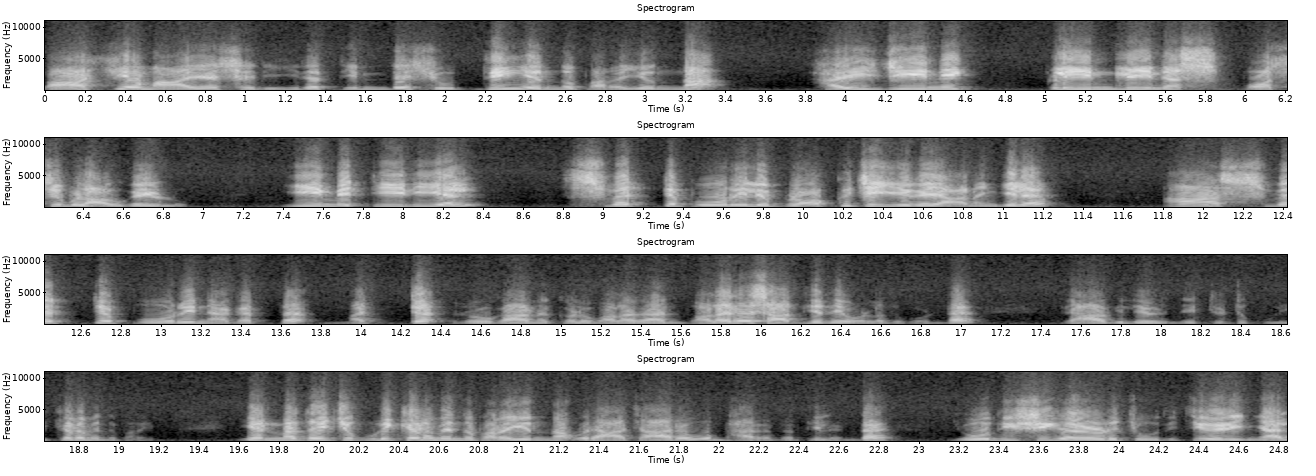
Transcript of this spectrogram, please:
ബാഹ്യമായ ശരീരത്തിന്റെ ശുദ്ധി എന്ന് പറയുന്ന ഹൈജീനിക് ക്ലീൻലിനെസ് പോസിബിൾ ആവുകയുള്ളൂ. ഈ മെറ്റീരിയൽ സ്വെറ്റ് പോറിൽ ബ്ലോക്ക് ചെയ്യുകയാണെങ്കിൽ ആ സ്വെറ്റ് പോറിനകത്ത് മറ്റ് രോഗാണുക്കൾ വളരാൻ വളരെ സാധ്യതയുള്ളത് കൊണ്ട് രാവിലെ എഴുന്നേറ്റിട്ട് കുളിക്കണമെന്ന് പറയും. എണ്ണ തേച്ച് കുളിക്കണമെന്ന് പറയുന്ന ഒരു ആചാരവും ഭാരതത്തിലുണ്ട്. ജ്യോതിഷികളോട് ചോദിച്ചു കഴിഞ്ഞാൽ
